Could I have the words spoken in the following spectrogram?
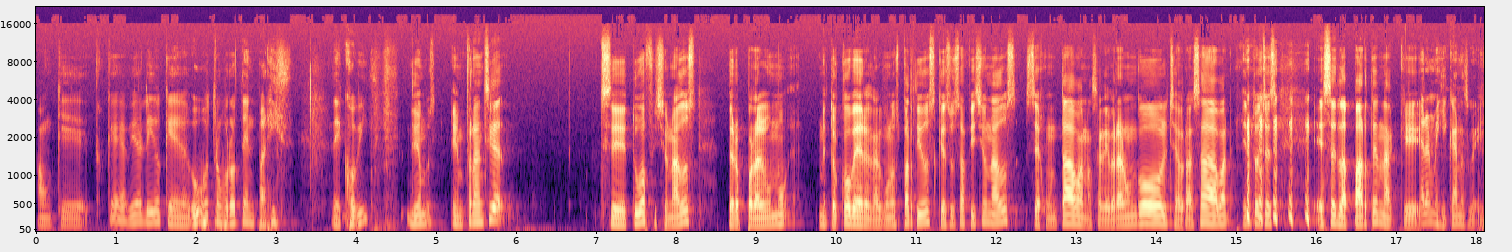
Aunque creo que había leído que hubo otro brote en París de COVID. digamos, en Francia se tuvo aficionados, pero por algún me tocó ver en algunos partidos que esos aficionados se juntaban a celebrar un gol, se abrazaban. Entonces, esa es la parte en la que Eran mexicanos, güey.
